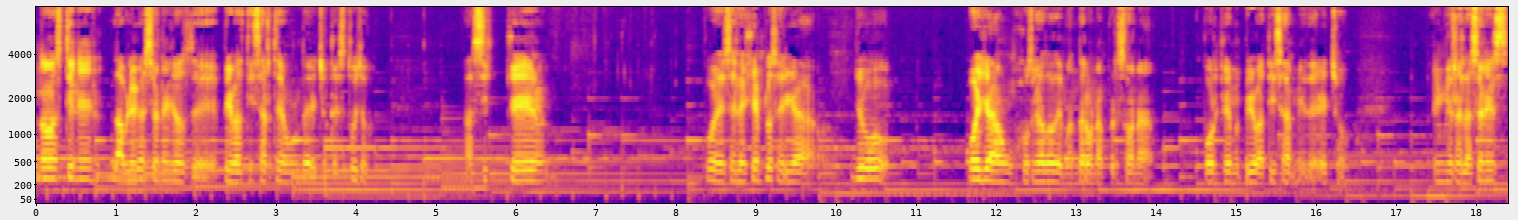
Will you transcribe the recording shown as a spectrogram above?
no tienen la obligación ellos de privatizarte un derecho que es tuyo. Así que pues el ejemplo sería yo voy a un juzgado a demandar a una persona porque me privatiza mi derecho en mis relaciones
